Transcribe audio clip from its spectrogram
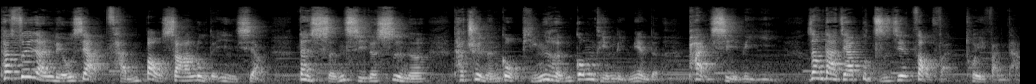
她虽然留下残暴杀戮的印象，但神奇的是呢，她却能够平衡宫廷里面的派系利益，让大家不直接造反推翻她。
